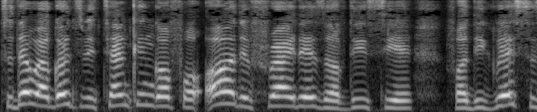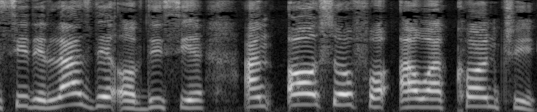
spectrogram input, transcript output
Today we are going to be thanking God for all the Fridays of this year, for the grace to see the last day of this year and also for our country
